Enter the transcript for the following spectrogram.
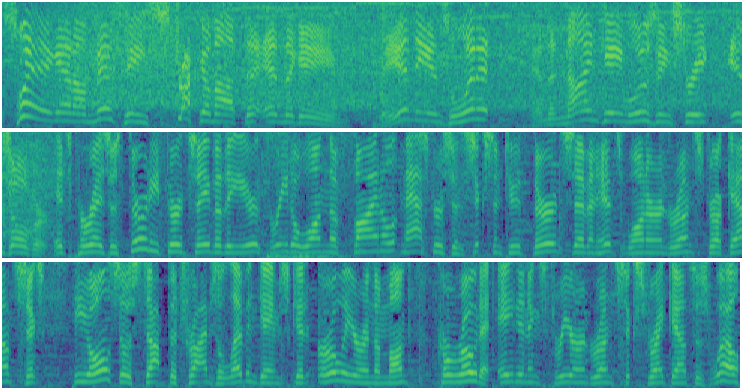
Swing and a miss. He struck him out to end the game. The Indians win it and the nine-game losing streak is over. It's Perez's 33rd save of the year, three to one. The final. Masterson six and two thirds, seven hits, one earned run, struck out six. He also stopped the Tribe's 11-game skid earlier in the month. Kuroda eight innings, three earned runs, six strikeouts as well.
